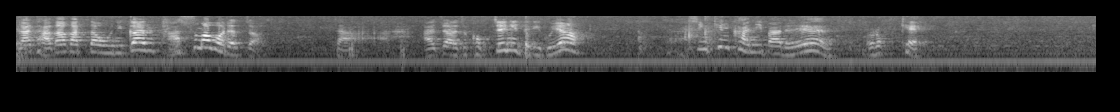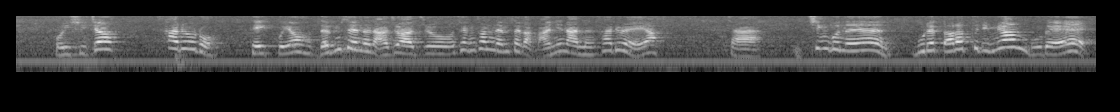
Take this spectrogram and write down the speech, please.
제가 다가갔다 오니까 다 숨어버렸죠. 자, 아주 아주 겁쟁이들이고요. 자, 싱킹 카니발은 이렇게 보이시죠? 사료로 돼 있고요. 냄새는 아주 아주 생선 냄새가 많이 나는 사료예요. 자, 이 친구는 물에 떨어뜨리면 물에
